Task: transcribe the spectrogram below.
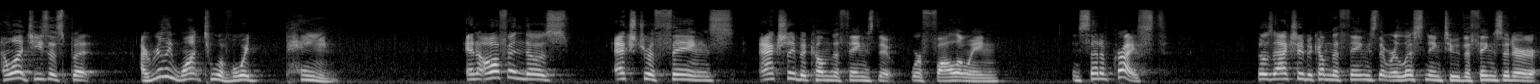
I want Jesus, but I really want to avoid pain. And often those extra things actually become the things that we're following instead of Christ. Those actually become the things that we're listening to, the things that are,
